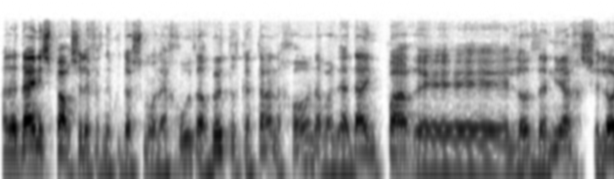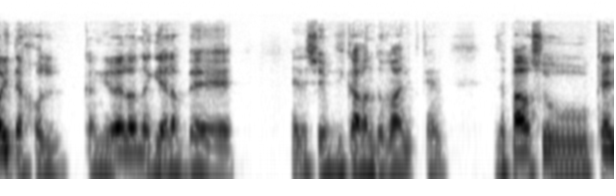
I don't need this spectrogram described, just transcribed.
אז עדיין יש פער של 0.8 אחוז, הרבה יותר קטן, נכון, אבל זה עדיין פער אה, לא זניח, שלא היית יכול, כנראה לא נגיע אליו באיזושהי בדיקה רנדומלית, כן? זה פער שהוא, כן,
